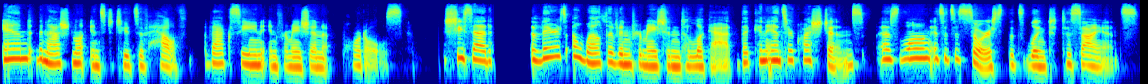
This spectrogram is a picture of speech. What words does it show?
and the National Institutes of Health vaccine information portals. She said, There's a wealth of information to look at that can answer questions, as long as it's a source that's linked to science.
